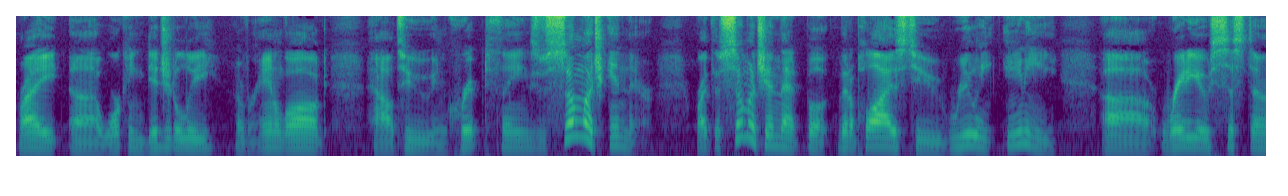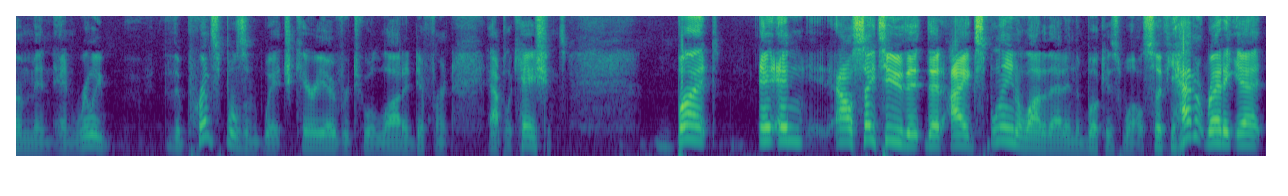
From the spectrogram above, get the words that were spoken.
right? Uh, working digitally over analog, how to encrypt things. There's so much in there, right? There's so much in that book that applies to really any uh, radio system and, and really the principles of which carry over to a lot of different applications. But and, and, I'll say too that that I explain a lot of that in the book as well. So if you haven't read it yet,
